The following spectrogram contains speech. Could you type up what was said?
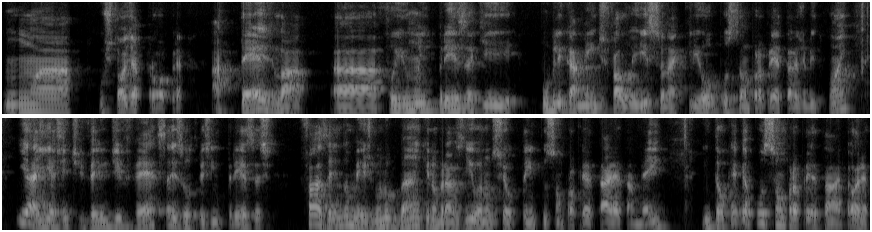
uma custódia própria. A Tesla uh, foi uma empresa que publicamente falou isso, né, criou posição proprietária de Bitcoin, e aí a gente veio diversas outras empresas fazendo o mesmo. No Bank no Brasil anunciou que tem posição proprietária também. Então, o que é, que é proprietária? Olha,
